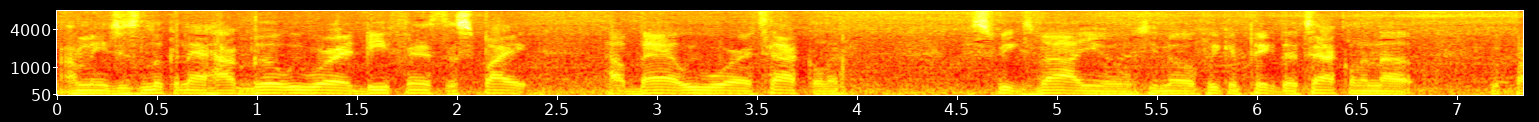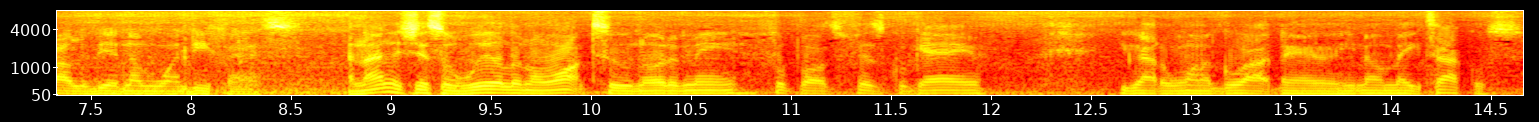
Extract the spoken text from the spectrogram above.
I mean, just looking at how good we were at defense, despite how bad we were at tackling, speaks volumes. You know, if we can pick the tackling up, we'll probably be a number one defense. And then it's just a will and a want to. You know what I mean? Football's a physical game. You got to want to go out there and you know make tackles.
